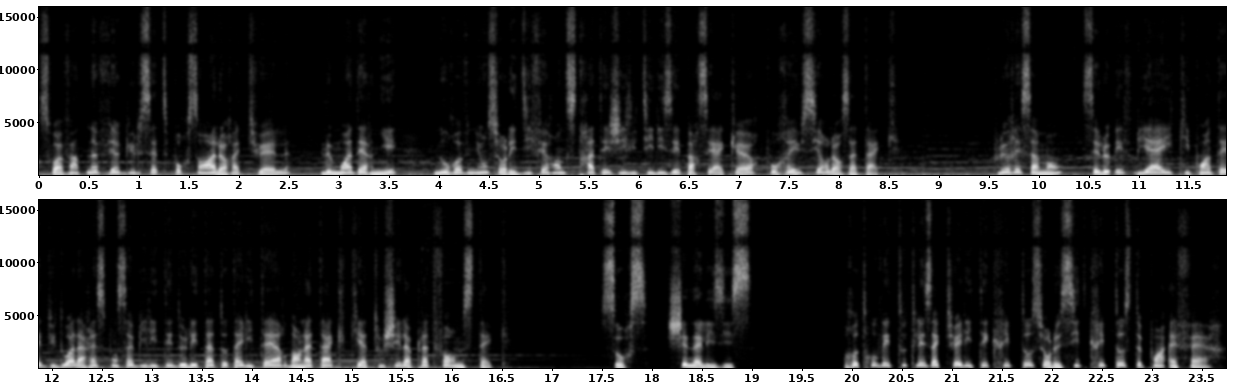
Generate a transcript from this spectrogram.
soit 29,7% à l'heure actuelle. Le mois dernier, nous revenions sur les différentes stratégies utilisées par ces hackers pour réussir leurs attaques. Plus récemment, c'est le FBI qui pointait du doigt la responsabilité de l'État totalitaire dans l'attaque qui a touché la plateforme Steak. Source Chainalysis. Retrouvez toutes les actualités crypto sur le site cryptost.fr.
